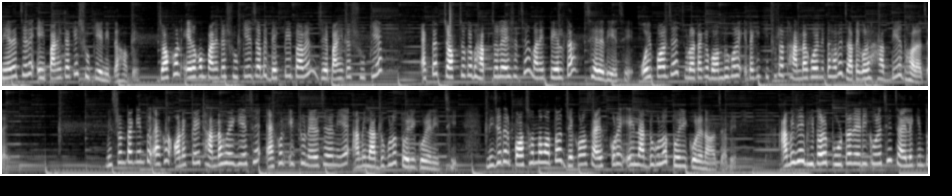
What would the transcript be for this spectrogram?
নেড়ে চেড়ে এই পানিটাকে শুকিয়ে নিতে হবে। যখন এরকম পানিটা শুকিয়ে যাবে, দেখতেই পাবেন যে পানিটা শুকিয়ে একটা চকচকে ভাব চলে এসেছে মানে তেলটা ছেড়ে দিয়েছে। ওই পর্যায়ে চুলাটাকে বন্ধ করে এটাকে কিছুটা ঠান্ডা করে নিতে হবে, যাতে করে হাত দিয়ে ধরা যায়। মিশ্রণটা কিন্তু এখন অনেকটাই ঠান্ডা হয়ে গিয়েছে। এখন একটু নেড়েচেড়ে নিয়ে আমি লাড্ডুগুলো তৈরি করে নিচ্ছি। নিজেদের পছন্দ মতো যে কোনো সাইজ করে এই লাড্ডুগুলো তৈরি করে নেওয়া যাবে। আমি যেই ভিতরের পুরটা রেডি করেছি, চাইলে কিন্তু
